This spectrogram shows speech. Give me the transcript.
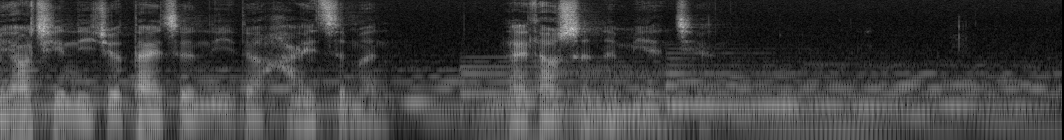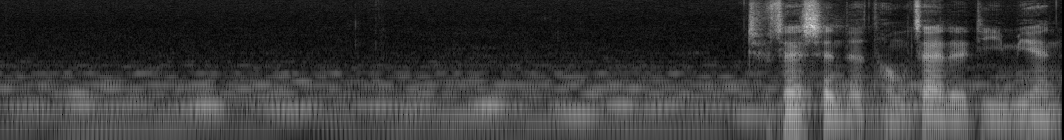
邀请你就带着你的孩子们来到神的面前，就在神的同在的里面，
